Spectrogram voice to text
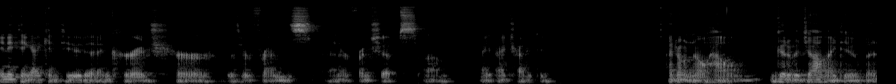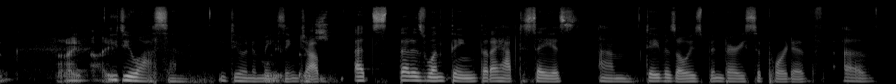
anything I can do to encourage her with her friends and her friendships, um, I, I, try to do. I don't know how good of a job I do, but but I, I you do awesome. You do an amazing job. That's that is one thing that I have to say is um, Dave has always been very supportive of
